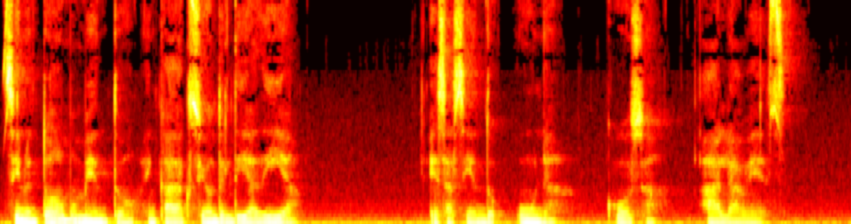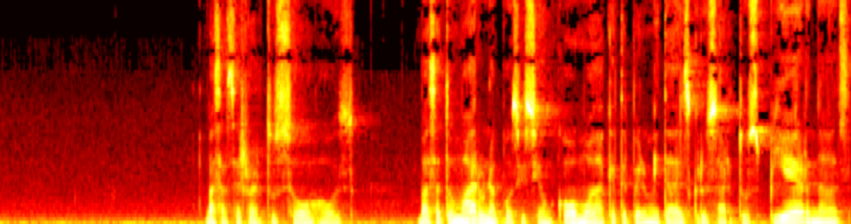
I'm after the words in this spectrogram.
sino en todo momento, en cada acción del día a día, es haciendo una cosa a la vez. Vas a cerrar tus ojos Vas a tomar una posición cómoda que te permita descruzar tus piernas,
